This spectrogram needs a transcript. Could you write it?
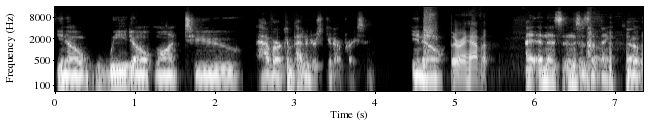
you know we don't want to have our competitors get our pricing. You know, there I have it. and this and this is the thing. So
